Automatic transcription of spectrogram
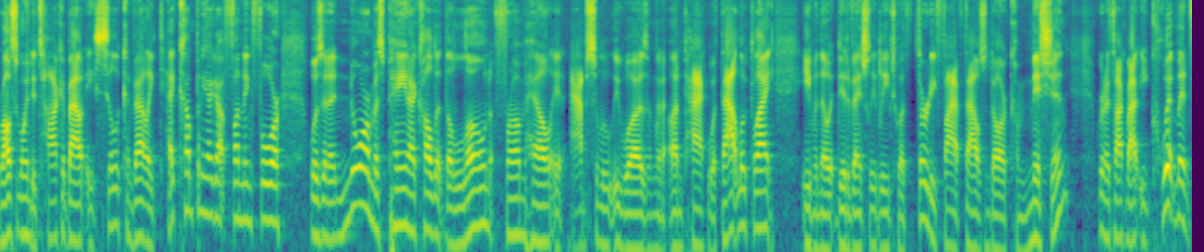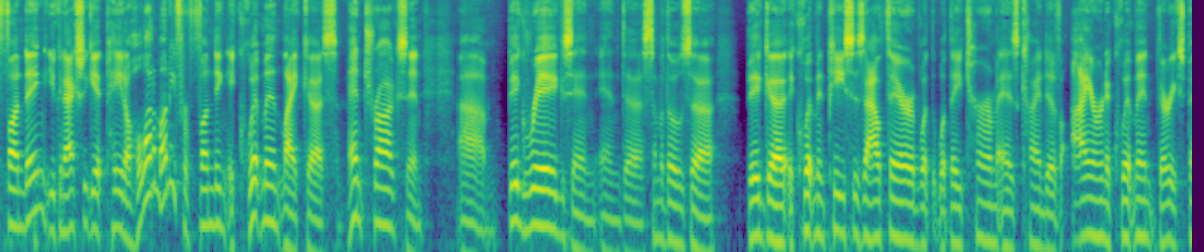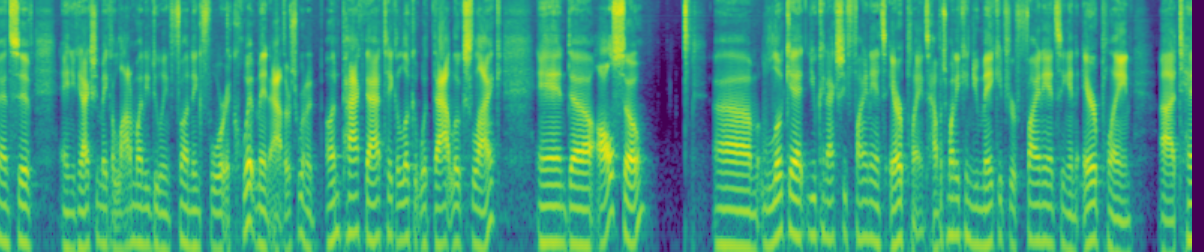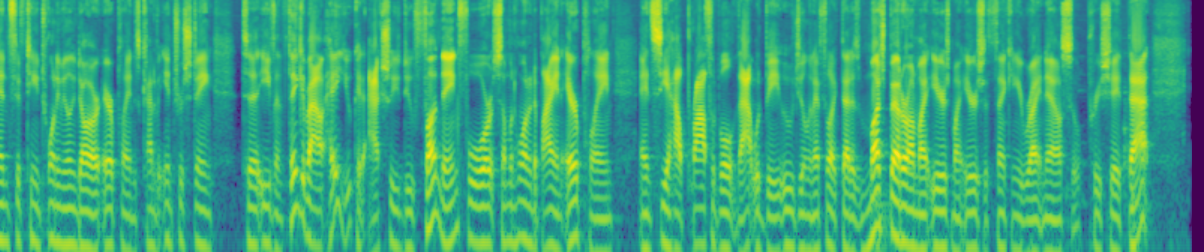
We're also going to talk about a Silicon Valley tech company I got funding for. Was an enormous pain. I called it the loan from hell. It absolutely was. I'm going to unpack what that looked like, even though it did eventually lead to a $35,000 commission. We're going to talk about equipment funding. You can actually get paid a whole lot of money for funding equipment like uh, cement trucks and um, big rigs and and uh, some of those. Uh, big uh, equipment pieces out there, what what they term as kind of iron equipment, very expensive, and you can actually make a lot of money doing funding for equipment out there. So we're going to unpack that, take a look at what that looks like, and uh, also. Um, look at you can actually finance airplanes. How much money can you make if you're financing an airplane? Uh, 10, 15, 20 million dollar airplane is kind of interesting to even think about. Hey, you could actually do funding for someone who wanted to buy an airplane and see how profitable that would be. Ooh, Julian, I feel like that is much better on my ears. My ears are thanking you right now, so appreciate that.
